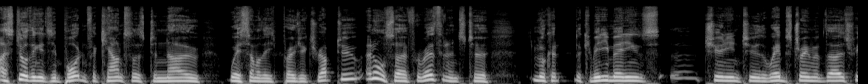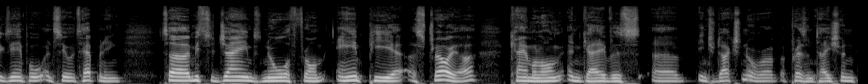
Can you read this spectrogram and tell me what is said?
I still think it's important for councillors to know where some of these projects are up to, and also for residents to look at the committee meetings, uh, tune into the web stream of those, for example, and see what's happening. So, Mr. James North from Ampyr Australia came along and gave us an introduction or a, a presentation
